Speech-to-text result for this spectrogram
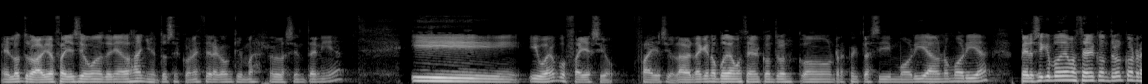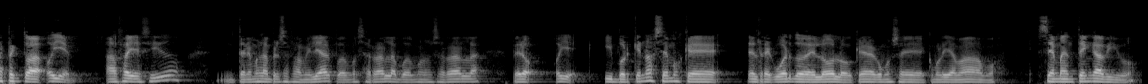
el otro había fallecido cuando tenía dos años, entonces con este era con quien más relación tenía. Y, bueno, pues falleció, falleció. La verdad que no podíamos tener control con respecto a si moría o no moría, pero sí que podíamos tener control con respecto a, oye, ha fallecido, tenemos la empresa familiar, podemos cerrarla, podemos no cerrarla, pero oye, ¿y por qué no hacemos que el recuerdo de Lolo, que era como, se, como le llamábamos, se mantenga vivo?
